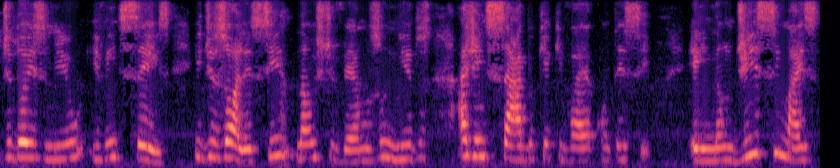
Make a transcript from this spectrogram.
de 2026. E diz: olha, se não estivermos unidos, a gente sabe o que, é que vai acontecer. Ele não disse, mas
